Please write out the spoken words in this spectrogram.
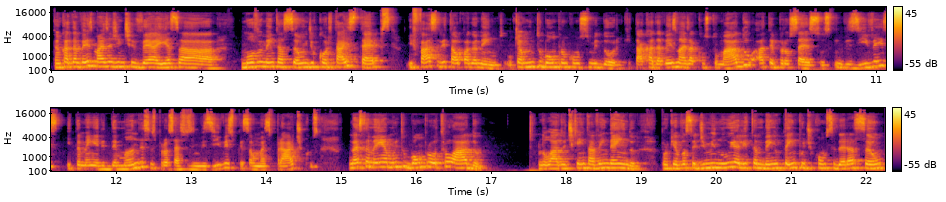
Então, cada vez mais a gente vê aí essa movimentação de cortar steps e facilitar o pagamento, o que é muito bom para um consumidor que está cada vez mais acostumado a ter processos invisíveis e também ele demanda esses processos invisíveis porque são mais práticos, mas também é muito bom para o outro lado, do lado de quem está vendendo, porque você diminui ali também o tempo de consideração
